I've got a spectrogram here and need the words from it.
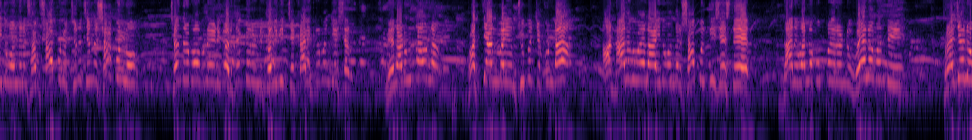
ఐదు వందల షాపులు చిన్న చిన్న షాపుల్లో చంద్రబాబు నాయుడు గారి దగ్గర నుండి తొలగించే కార్యక్రమం చేశారు. నేను అడుగుతా ఉన్నా ప్రత్యామ్నాయం చూపించకుండా ఆ నాలుగు వేల ఐదు వందల షాపులు తీసేస్తే దానివల్ల ముప్పై రెండు వేల మంది ప్రజలు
